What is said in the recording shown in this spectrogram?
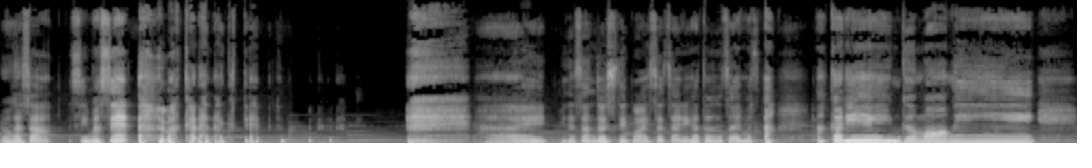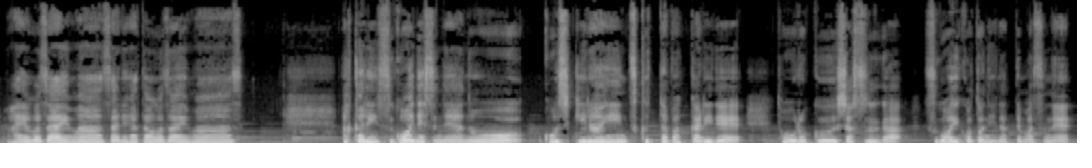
ローガンさん、すいません。わからなくて。はい。皆さんどうしてご挨拶ありがとうございます？あ、あかりん、ぐもみおはようございます。ありがとうございます。あかりんすごいですね。あの、公式 LINE 作ったばっかりで登録者数がすごいことになってますね。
